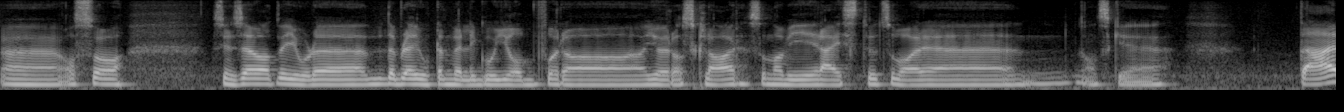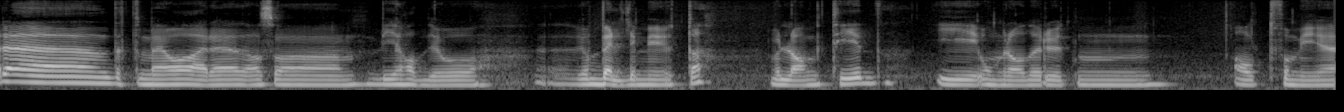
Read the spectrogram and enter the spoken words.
Eh, og så syns jeg at gjorde, det ble gjort en veldig god jobb for å gjøre oss klar. Så når vi reiste ut, så var det ganske Det er eh, dette med å være Altså, vi hadde jo Vi var veldig mye ute over lang tid i områder uten altfor mye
